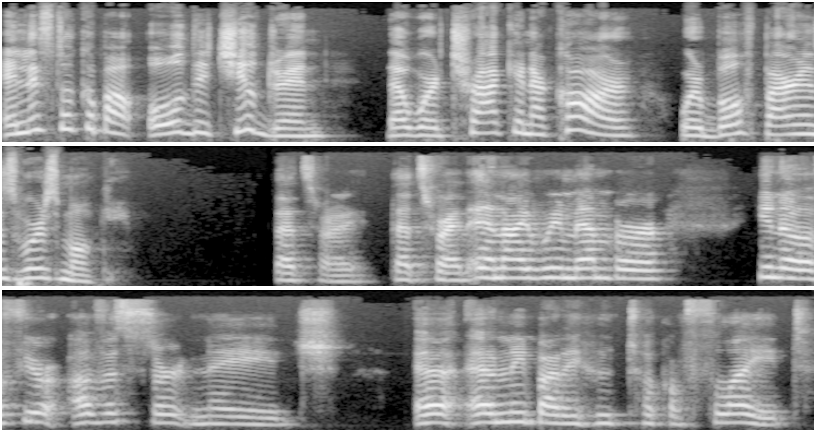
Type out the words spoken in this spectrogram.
And let's talk about all the children that were tracked in a car where both parents were smoking. That's right. That's right. And I remember, you know, if you're of a certain age, anybody who took a flight,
